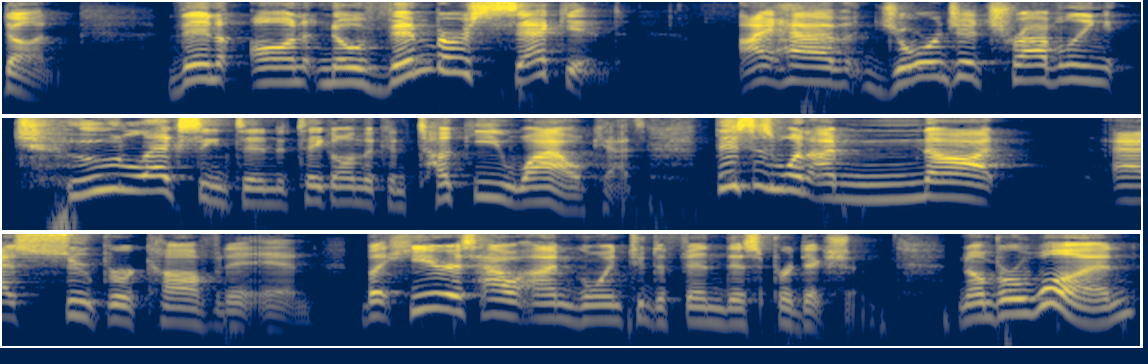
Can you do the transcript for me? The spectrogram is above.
Done. Then on November 2nd, I have Georgia traveling to Lexington to take on the Kentucky Wildcats. This is one I'm not as super confident in. But here is how I'm going to defend this prediction. Number one,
